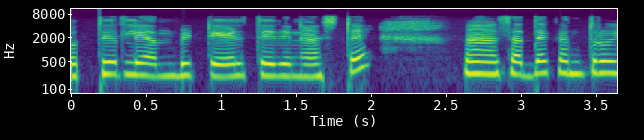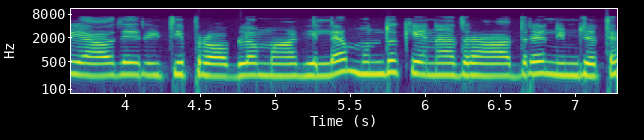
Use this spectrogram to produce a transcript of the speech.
ಗೊತ್ತಿರಲಿ ಅಂದ್ಬಿಟ್ಟು ಹೇಳ್ತಿದ್ದೀನಿ ಅಷ್ಟೇ. ಸದ್ಯಕ್ಕಂತೂ ಯಾವುದೇ ರೀತಿ ಪ್ರಾಬ್ಲಮ್ ಆಗಿಲ್ಲ. ಮುಂದಕ್ಕೆ ಏನಾದರೂ ಆದರೆ ನಿಮ್ಮ ಜೊತೆ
